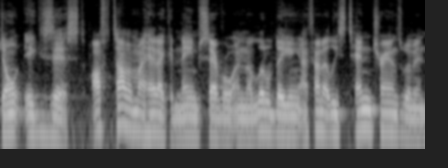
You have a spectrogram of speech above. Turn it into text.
don't exist. Off the top of my head, I could name several. And a little digging, I found at least 10 trans women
